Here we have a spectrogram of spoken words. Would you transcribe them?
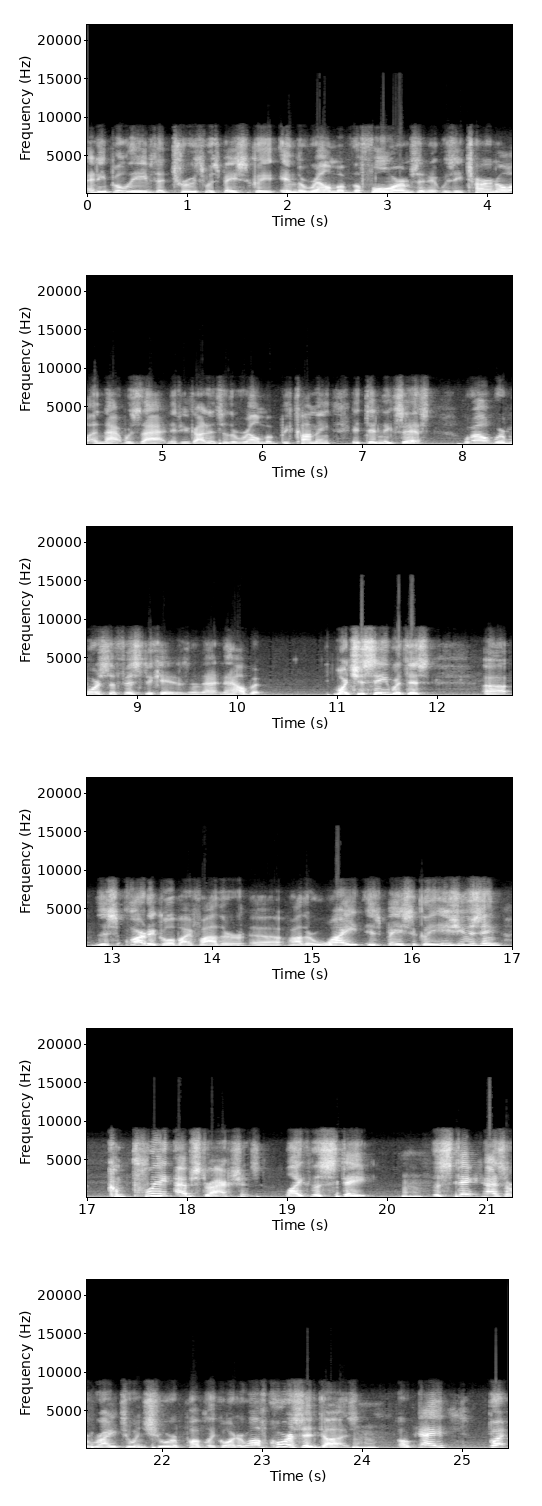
And he believed that truth was basically in the realm of the forms and it was eternal and that was that. And if you got into the realm of becoming, it didn't exist. Well, we're more sophisticated than that now, but what you see with this uh, this article by Father uh, Father White is basically he's using complete abstractions like the state. Mm-hmm. The state has a right to ensure public order. Well, of course it does. Mm-hmm. Okay, but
